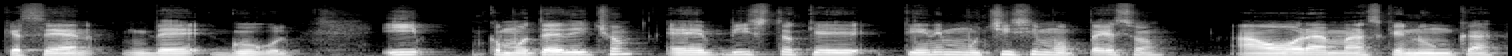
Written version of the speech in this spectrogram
Que sean de Google. Y como te he dicho, he visto que tiene muchísimo peso ahora más que nunca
